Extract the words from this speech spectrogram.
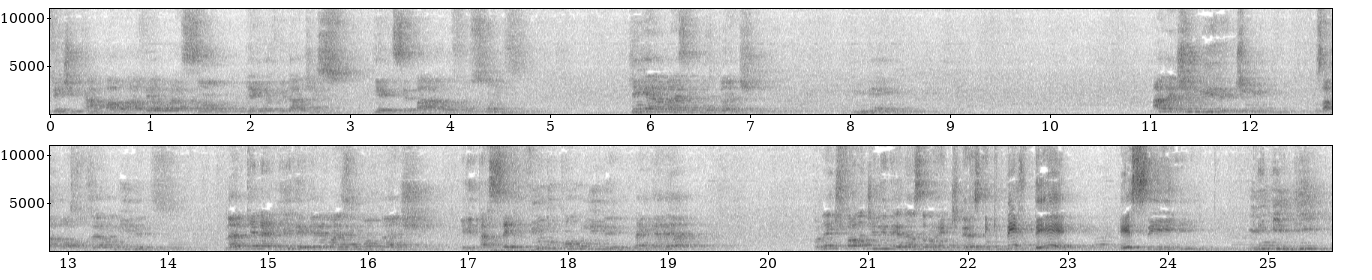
dedicar a palavra e a oração e ainda cuidar disso. E aí separaram funções. Quem era mais importante? Ninguém. Ah, mas tinha um líder? Tinha. Os apóstolos eram líderes. Não é porque ele é líder que ele é mais importante. Ele está servindo como líder. Está entendendo? Quando a gente fala de liderança no reino de Deus, tem que perder esse mimimi.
